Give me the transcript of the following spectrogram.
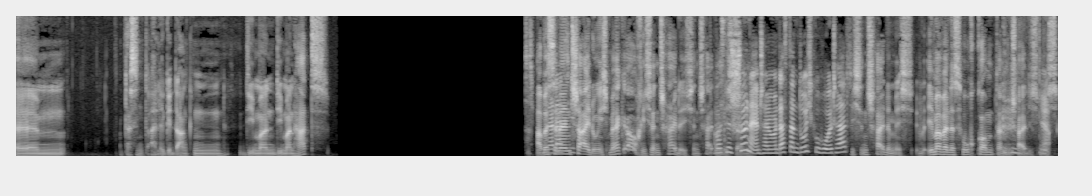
Ähm, das sind alle Gedanken, die man, die man hat. Aber es ist eine Entscheidung. Ich merke auch, ich entscheide, ich entscheide Aber es ist eine mich. dann. schöne Entscheidung. Wenn man das dann durchgeholt hat, Ich entscheide mich. Immer wenn es hochkommt, dann entscheide ich Ja. mich.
